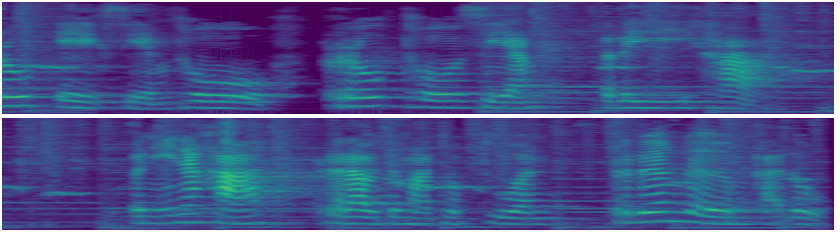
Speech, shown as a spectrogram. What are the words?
รูปเอกเสียงโท รูปโทเสียงตรีค่ะ วันนี้นะคะ เราจะมาทบทวนเรื่องเดิมค่ะลูก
